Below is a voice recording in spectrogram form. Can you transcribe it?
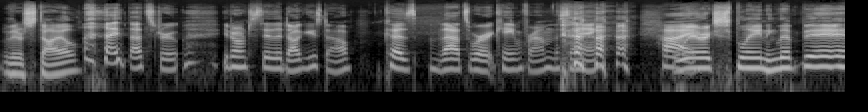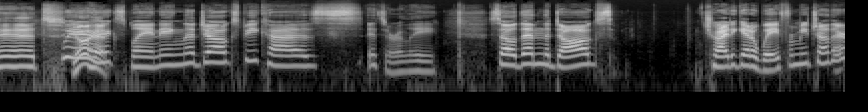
Their style. that's true. You don't have to say the doggy style because that's where it came from, the saying. Hi. We're explaining the bit. We're Go ahead. explaining the jokes because it's early. So then the dogs try to get away from each other,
